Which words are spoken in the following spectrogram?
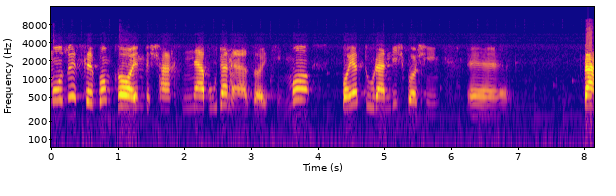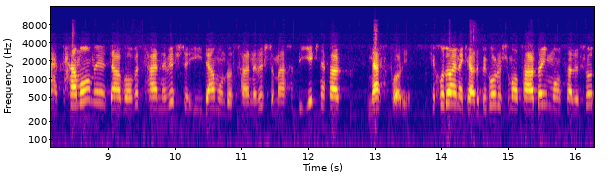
موضوع سوم قائم به شخص نبودن اعضای تیم. ما باید دوراندیش باشیم و تمام در واقع سرنوشت ایدمون رو سرنوشت به یک نفر نسپاریم که خدای نکرده. به قول شما فردا این منصرف شد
